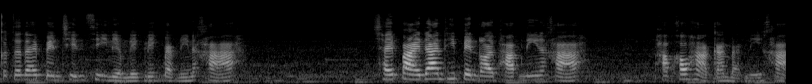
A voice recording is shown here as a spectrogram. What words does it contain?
ก็จะได้เป็นชิ้นสี่เหลี่ยมเล็กๆ แบบนี้นะคะ ใช้ปลายด้านที่เป็นรอยพับนี้นะคะ พับเข้าหากันแบบนี้ค่ะ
